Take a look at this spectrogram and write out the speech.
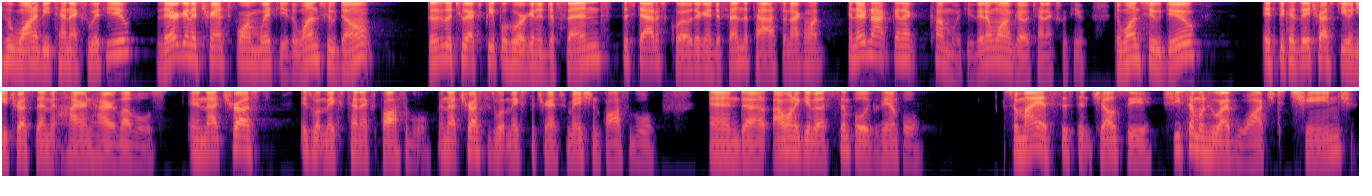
who want to be 10x with you, they're going to transform with you. The ones who don't, those are the two X people who are going to defend the status quo. They're going to defend the past. They're not going to, want, and they're not going to come with you. They don't want to go 10X with you. The ones who do, it's because they trust you and you trust them at higher and higher levels. And that trust is what makes 10X possible. And that trust is what makes the transformation possible. And uh, I want to give a simple example. So, my assistant, Chelsea, she's someone who I've watched change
